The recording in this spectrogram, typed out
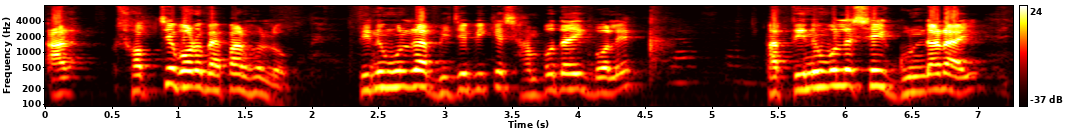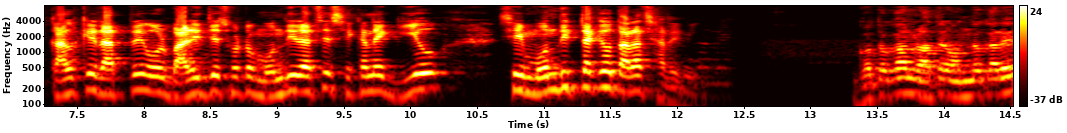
আর সবচেয়ে বড় ব্যাপার হলো, তৃণমূলরা বিজেপিকে সাম্প্রদায়িক বলে, আর তৃণমূলের সেই গুন্ডারাই কালকে রাত্রে ওর বাড়ির যে ছোট মন্দির আছে সেখানে গিয়েও সেই মন্দিরটাকেও তারা ছাড়েনি। গতকাল রাতের অন্ধকারে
